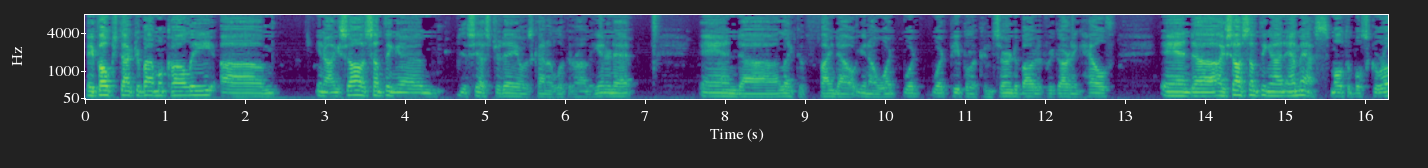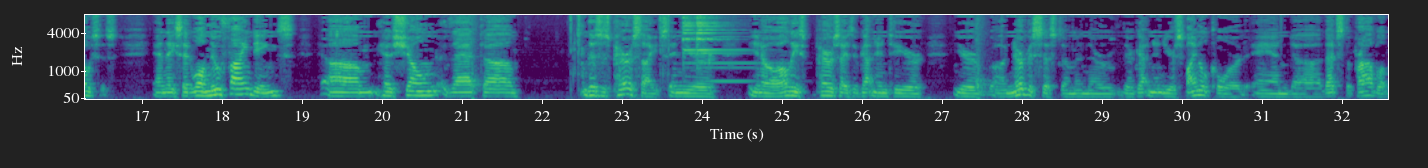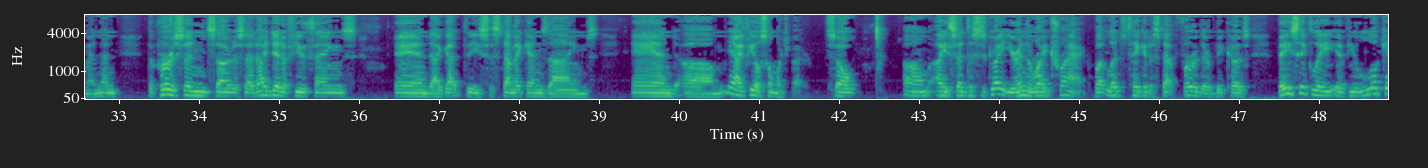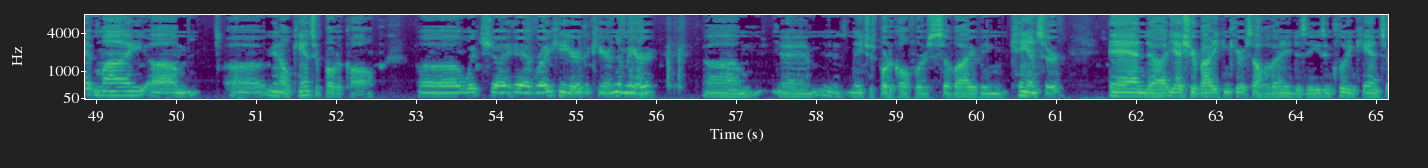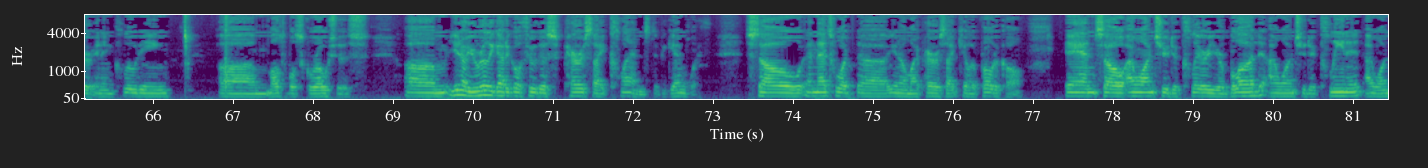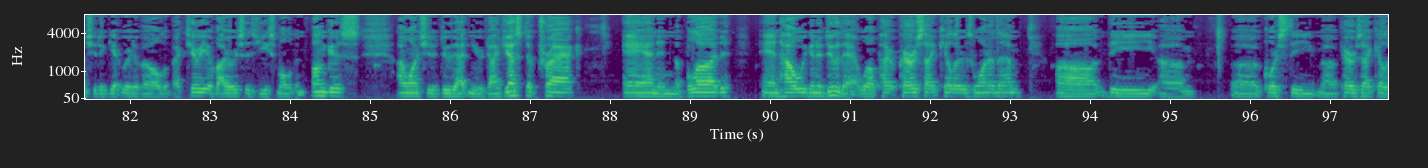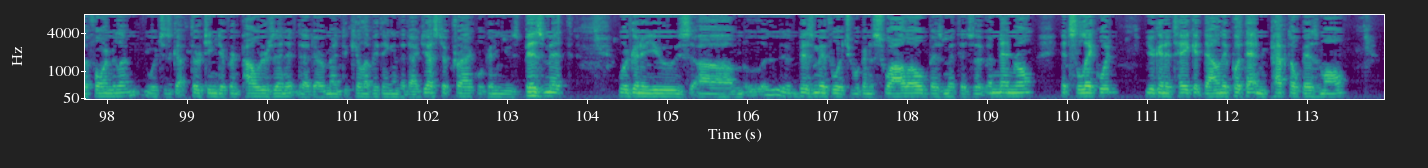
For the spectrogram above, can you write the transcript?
Hey folks, Dr. Bob McCauley. Um, you know, I saw something um, just yesterday. I was kind of looking around the internet, and uh, I'd like to find out, you know, what what what people are concerned about it regarding health. And uh, I saw something on MS, multiple sclerosis, and they said, well, new findings um, has shown that uh, this is parasites in your, you know, all these parasites have gotten into your your uh, nervous system and they're they're gotten into your spinal cord and uh, that's the problem. And then the person sort of said i did a few things and i got the systemic enzymes and um, yeah i feel so much better. So um, i said this is great. You're in the right track but let's take it a step further because basically if you look at my um, uh, you know cancer protocol uh, which i have right here the cure in the mirror um, Nature's Protocol for Surviving Cancer. And uh, yes, your body can cure itself of any disease, including cancer and including um, multiple sclerosis. Um, you know, you really got to go through this parasite cleanse to begin with. So, and that's what, uh, you know, my parasite killer protocol. And so I want you to clear your blood. I want you to clean it. I want you to get rid of all the bacteria, viruses, yeast, mold, and fungus. I want you to do that in your digestive tract and in the blood. And how are we going to do that? Well, parasite killer is one of them. Uh, the um, uh, of course, the uh, parasite killer formula, which has got 13 different powders in it that are meant to kill everything in the digestive tract. We're going to use bismuth. We're going to use um, bismuth, which we're going to swallow. Bismuth is a, a, mineral. It's liquid. You're going to take it down. They put that in Pepto-Bismol.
